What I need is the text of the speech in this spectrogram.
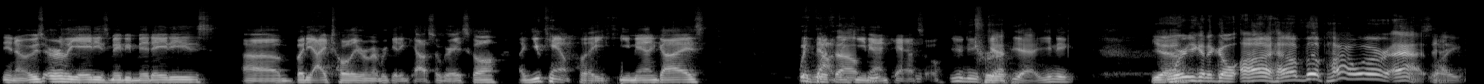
you know it was early 80s, maybe mid 80s. Um, but yeah, I totally remember getting Castle Grayskull. Like you can't play He-Man guys without, Without- the He-Man castle. You need, True. Yeah, you need. Yeah. Where are you gonna go? I have the power at like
